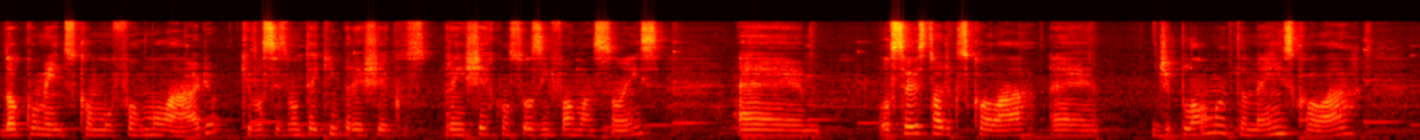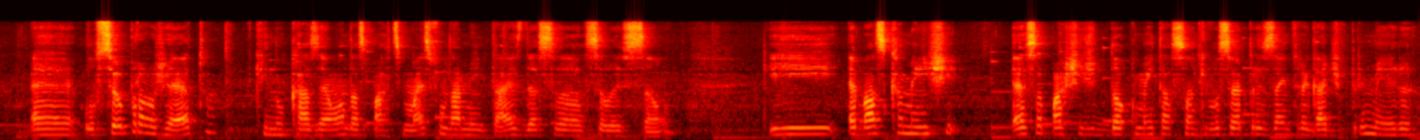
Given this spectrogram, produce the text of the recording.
documentos como o formulário, que vocês vão ter que preencher com, preencher com suas informações, é, o seu histórico escolar, é, diploma também escolar, é, o seu projeto, que no caso é uma das partes mais fundamentais dessa seleção, e é basicamente essa parte de documentação que você vai precisar entregar de primeira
